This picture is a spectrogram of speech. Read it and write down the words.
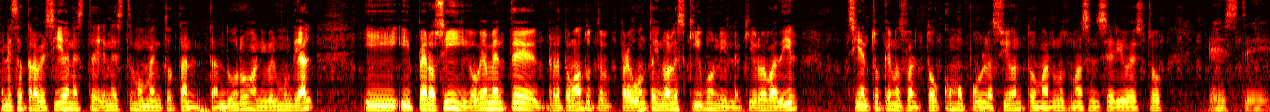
en esta travesía, en este, en este momento tan, tan duro a nivel mundial. Y, pero sí, obviamente, retomando tu pregunta y no la esquivo ni la quiero evadir, siento que nos faltó como población tomarnos más en serio esto. Este,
